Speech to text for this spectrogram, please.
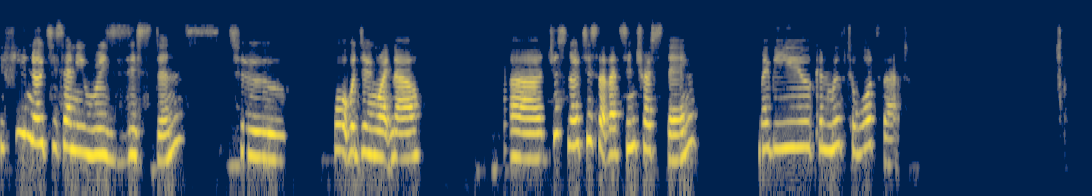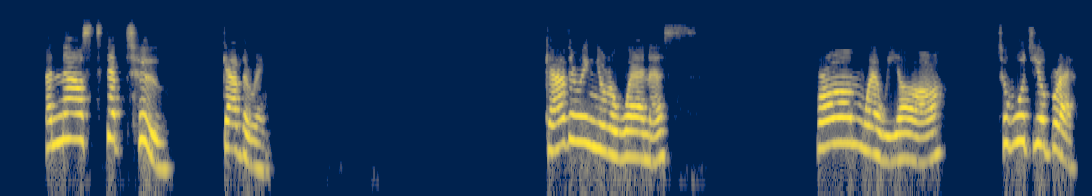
If you notice any resistance to what we're doing right now, uh, just notice that that's interesting. Maybe you can move towards that. And now, step two gathering. gathering your awareness from where we are towards your breath.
